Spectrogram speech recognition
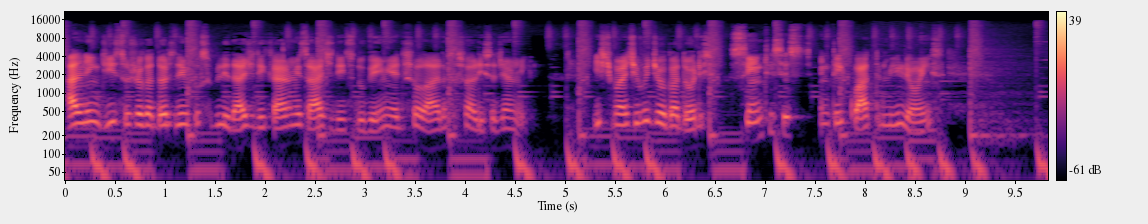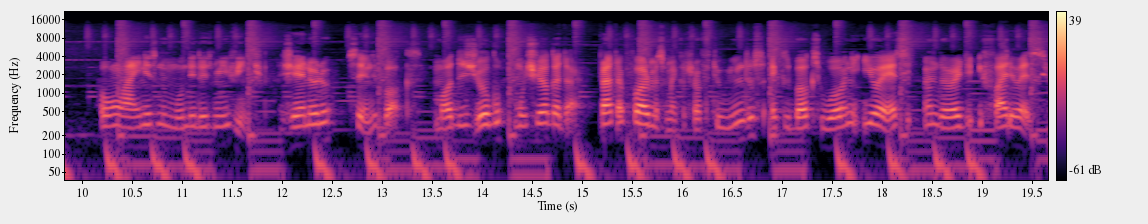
Além disso, os jogadores têm a possibilidade de criar amizade dentro do game e adicionar a sua lista de amigos. Estimativa de jogadores: 164 milhões online no mundo em 2020. Gênero: Sandbox. Modo de jogo: multijogador. Plataformas: Microsoft Windows, Xbox One, iOS, Android e Fire OS.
